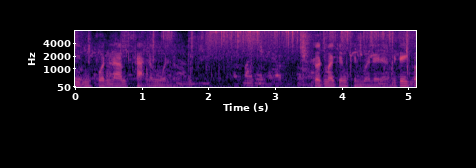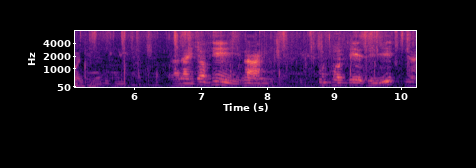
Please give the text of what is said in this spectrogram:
ดินฝนน้ำชะแล้วหมดแล้วต้นไม้จนขึ้นมาเลยนะไม่ใช่ก้อนหินในช่วงที่นาง คุณพลเกศรีนะ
